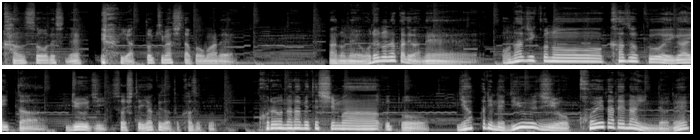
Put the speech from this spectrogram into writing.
感想ですね。やっと来ました、ここまで。あのね、俺の中ではね、同じこの家族を描いたリュウジ、そしてヤクザと家族、これを並べてしまうと、やっぱりね、リュウジを超えられないんだよね。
